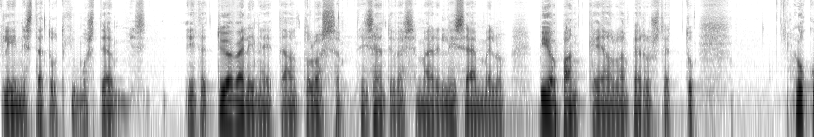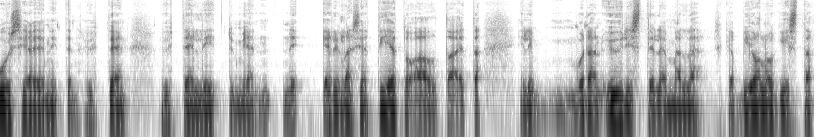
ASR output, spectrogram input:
kliinistä tutkimusta ja niitä työvälineitä on tulossa lisääntyvässä määrin lisää. Meillä on biopankkeja ollaan perustettu lukuisia ja niiden yhteen, yhteen liittymiä, ne erilaisia tietoaltaita. Eli voidaan yhdistelemällä sekä biologista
